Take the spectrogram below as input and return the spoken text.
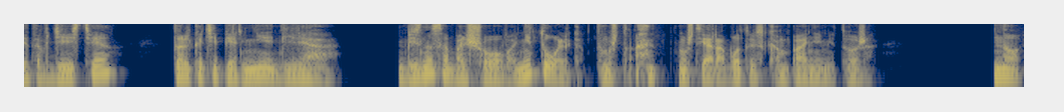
это в действие, только теперь не для бизнеса большого, не только, потому что, потому что я работаю с компаниями тоже. Но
